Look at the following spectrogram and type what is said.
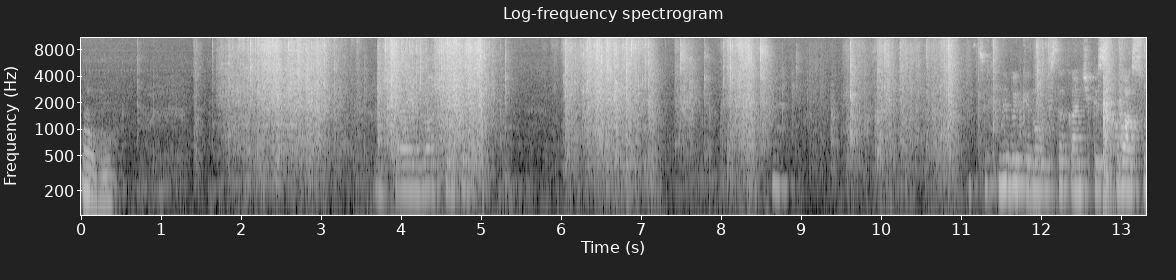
Угу. Ще два штуки. Не викинули стаканчики з квасу.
